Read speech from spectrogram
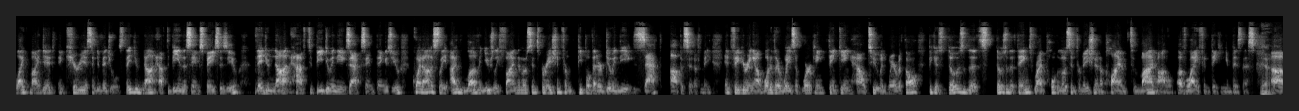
like minded and curious individuals. They do not have to be in the same space as you. They do not have to be doing the exact same thing as you. Quite honestly, I love and usually find the most inspiration from people that are doing the exact opposite of me and figuring out what are their ways of working, thinking, how to, and wherewithal. Because those are the those are the things where I pull the most information and apply them to my model of life and thinking in business. Yeah. Uh,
